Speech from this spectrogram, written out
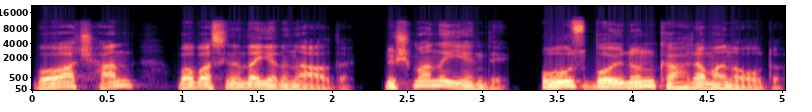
Boğaç Han babasını da yanına aldı. Düşmanı yendi. Oğuz boyunun kahramanı oldu.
